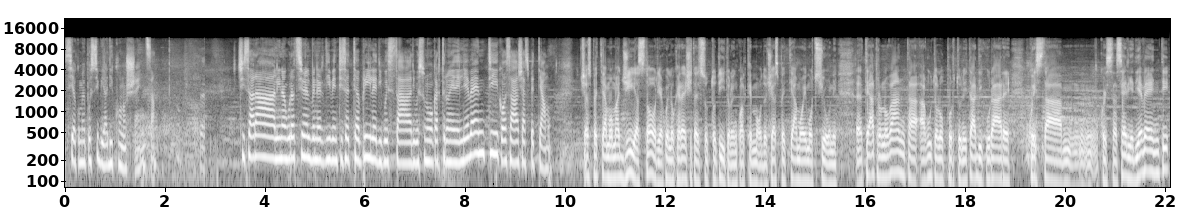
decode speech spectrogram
sia come possibilità di conoscenza. Ci sarà l'inaugurazione il venerdì 27 aprile di, questa, di questo nuovo cartellone degli eventi, cosa ci aspettiamo? Ci aspettiamo magia, storia, quello che recita il sottotitolo in qualche modo, ci aspettiamo emozioni. Eh, Teatro 90 ha avuto l'opportunità di curare questa, mh, mm, questa, serie di eventi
